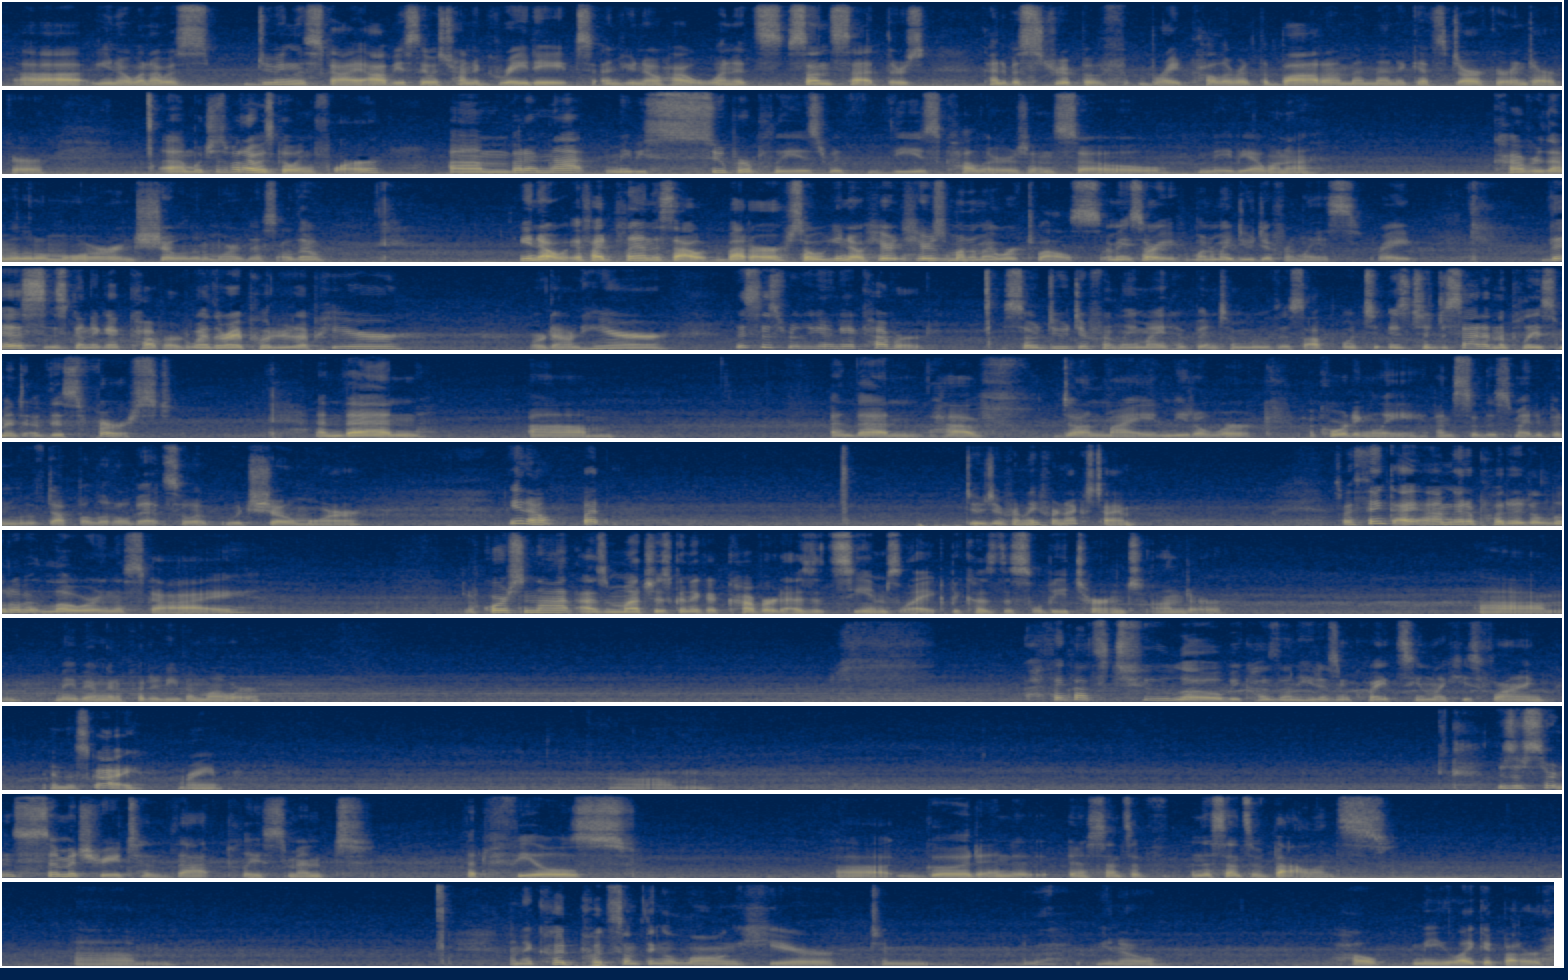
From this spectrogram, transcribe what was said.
Uh, you know, when I was doing the sky, obviously I was trying to gradate, and you know how when it's sunset, there's kind of a strip of bright color at the bottom, and then it gets darker and darker, um, which is what I was going for. Um, but I'm not maybe super pleased with these colors, and so maybe I want to cover them a little more and show a little more of this. Although you know, if I'd planned this out better, so, you know, here, here's one of my worked wells. I mean, sorry, one of my do differently's, right? This is going to get covered. Whether I put it up here or down here, this is really going to get covered. So do differently might have been to move this up, which is to decide on the placement of this first. And then, um, and then have done my needlework accordingly. And so this might have been moved up a little bit so it would show more you know, but do differently for next time. So I think I am going to put it a little bit lower in the sky. But of course, not as much is going to get covered as it seems like because this will be turned under. Um, maybe I'm going to put it even lower. I think that's too low because then he doesn't quite seem like he's flying in the sky, right? Um, there's a certain symmetry to that placement that feels uh, good and in a sense of in the sense of balance. Um, and I could put something along here to, you know, help me like it better.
